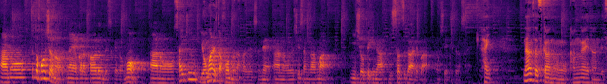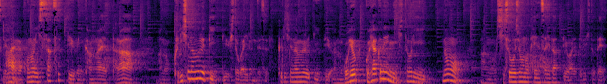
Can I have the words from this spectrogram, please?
あのちょっと本書の内容から変わるんですけどもあの最近読まれた本の中でですねあの吉井さんがまあ印象的な一冊があれば教えてください。はい。何冊かの考えたんですけれども、はい、この一冊っていうふうに考えたらあのクリシュナムルティっていう人がいるんです。クリシュナムルティっていうあの 500, 500年に1人のあの思想上の天才だって言われてる人で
